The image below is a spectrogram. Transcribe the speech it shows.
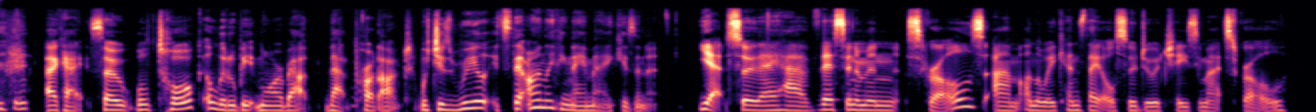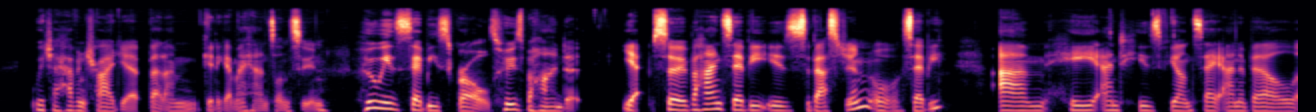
okay, so we'll talk a little bit more about that product, which is real. It's the only thing they make, isn't it? Yeah, so they have their cinnamon scrolls. Um, on the weekends, they also do a Cheesymite scroll, which I haven't tried yet, but I'm going to get my hands on soon. Who is Sebby Scrolls? Who's behind it? Yeah, so behind Sebby is Sebastian or Sebby. Um, he and his fiancee Annabelle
